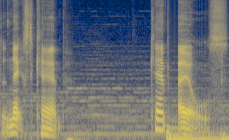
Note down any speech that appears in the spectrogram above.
the next camp. Camp Ales.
